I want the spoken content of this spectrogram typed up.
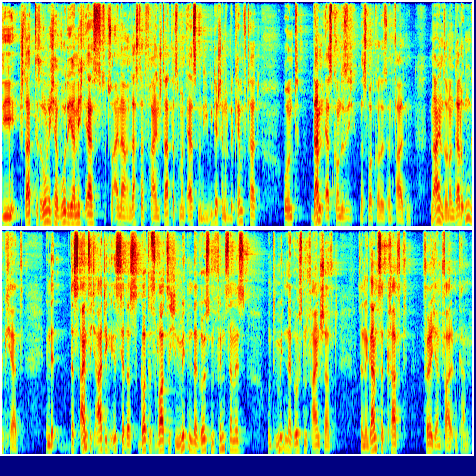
Die Stadt Thessalonica wurde ja nicht erst zu einer lasterfreien Stadt, dass man erstmal die Widerstände bekämpft hat und dann erst konnte sich das Wort Gottes entfalten. Nein, sondern gerade umgekehrt. das Einzigartige ist ja, dass Gottes Wort sich inmitten der größten Finsternis und inmitten der größten Feindschaft seine ganze Kraft völlig entfalten kann.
